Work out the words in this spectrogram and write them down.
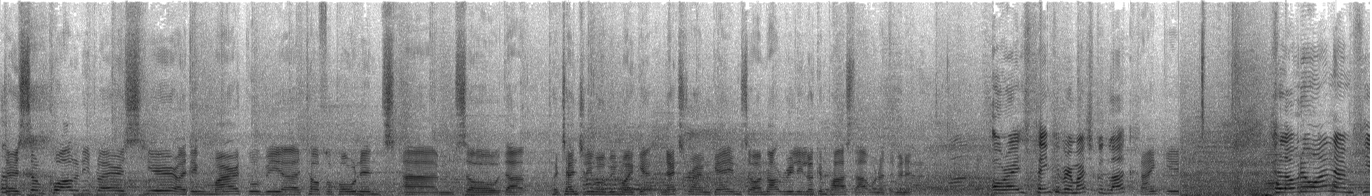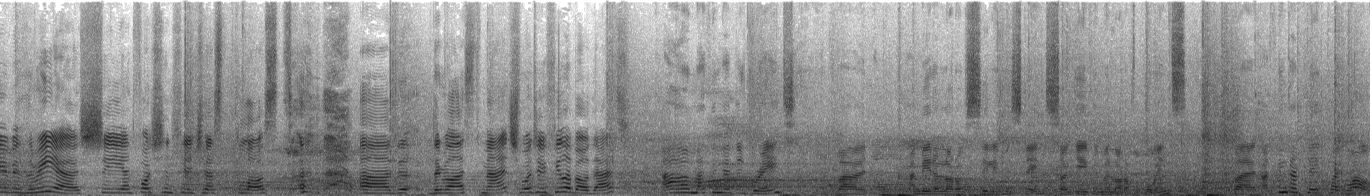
there's some quality players here. I think Mark will be a tough opponent, um, so that potentially will be my get next round game. So I'm not really looking past that one at the minute. All right, thank you very much. Good luck. Thank you. Hello everyone, I'm here with Ria. She unfortunately just lost uh, the, the last match. What do you feel about that? Um, I think I did great, but I made a lot of silly mistakes, so I gave him a lot of points. But I think I played quite well.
